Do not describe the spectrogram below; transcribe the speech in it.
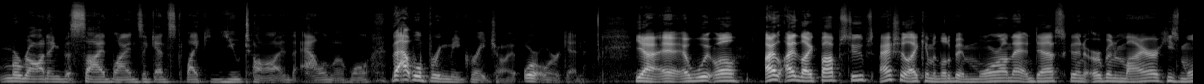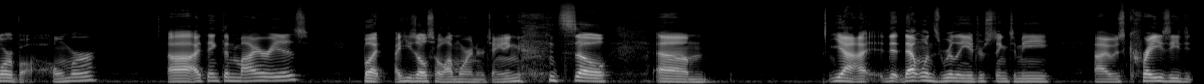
marauding the sidelines against like Utah in the Alamo Bowl. That will bring me great joy. Or Oregon. Yeah, well, I, I like Bob Stoops. I actually like him a little bit more on that desk than Urban Meyer. He's more of a homer uh, I think, than Meyer is, but he's also a lot more entertaining. so, um, yeah, th- that one's really interesting to me. It was crazy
